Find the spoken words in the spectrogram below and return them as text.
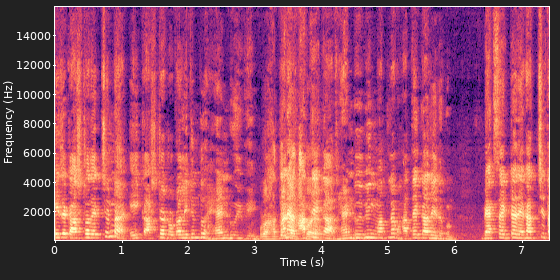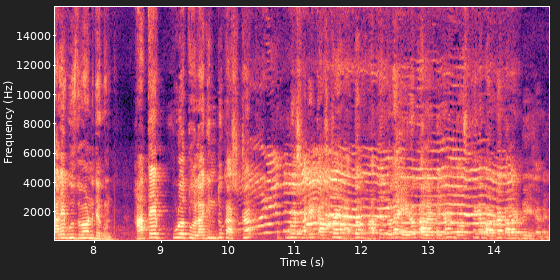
এই যে কাজটা দেখছেন না এই কাজটা টোটালি কিন্তু হ্যান্ড উইভিং মানে হাতে কাজ হ্যান্ড উইভিং মতলব হাতে কাজ এই দেখুন। ব্যাক সাইডটা দেখাচ্ছি তাহলে বুঝতে পারবেন দেখুন। হাতে পুরো তোলা কিন্তু কাজটা পুরো শাড়ির কাজটা একদম হাতে তোলা এরও কালার পেয়ে যাবেন দশ থেকে বারোটা কালার পেয়ে যাবেন।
